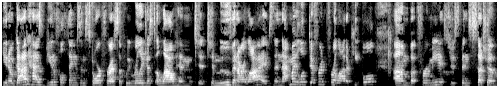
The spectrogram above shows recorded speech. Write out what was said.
you know, God has beautiful things in store for us if we really just allow Him to, to move in our lives. And that might look different for a lot of people. Um, but for me, it's just been such a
